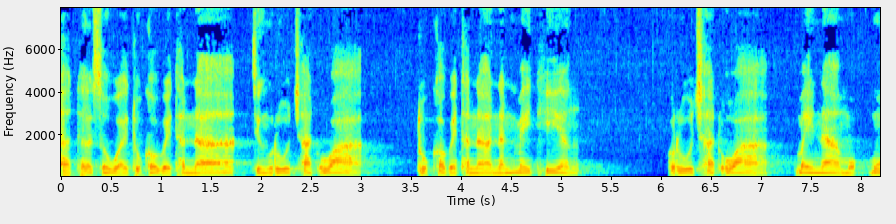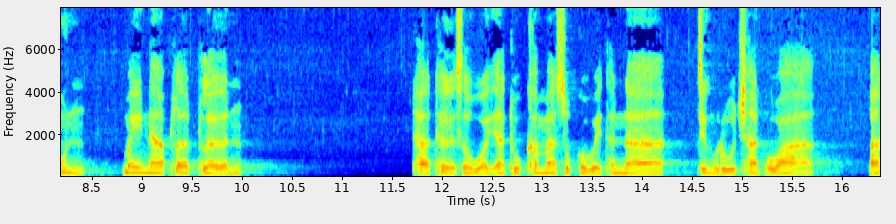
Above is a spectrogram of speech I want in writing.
ถ้าเธอสวยทุกเวทนาจึงรู้ชัดว่า ทุกขเวทนานั้นไม่เที่ยง รู้ชัดว่าไม่น่าหมกมุ่น ไม่น่าเพลิดเพลิน ถ้าเธอสวยอทุกขมสุขเวทนาจึงรู้ชัดว่าอา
